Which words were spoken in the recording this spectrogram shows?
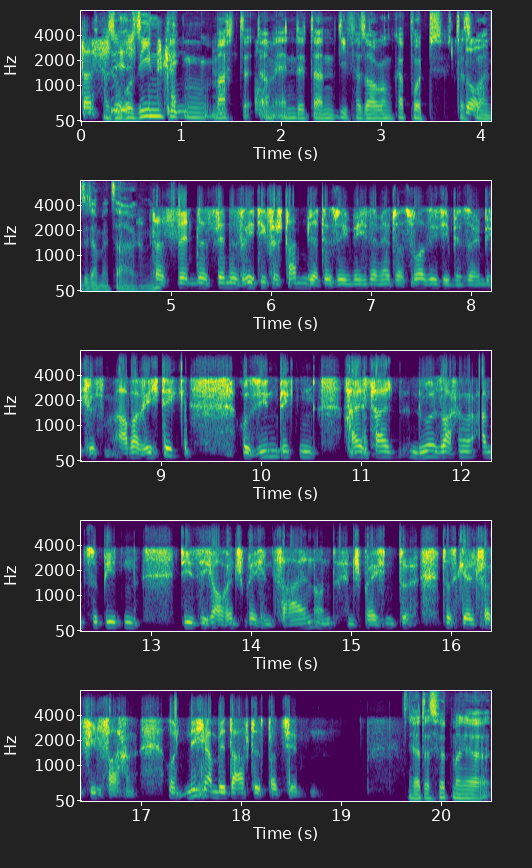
Das also Rosinenpicken macht am Ende dann die Versorgung kaputt. Das so, wollen Sie damit sagen. Ne? Das, wenn, das, wenn das richtig verstanden wird, deswegen bin ich damit etwas vorsichtig mit solchen Begriffen. Aber richtig, Rosinenpicken heißt halt nur Sachen anzubieten, die sich auch entsprechend zahlen und entsprechend das Geld vervielfachen und nicht am Bedarf des Patienten. Ja, das hört man ja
